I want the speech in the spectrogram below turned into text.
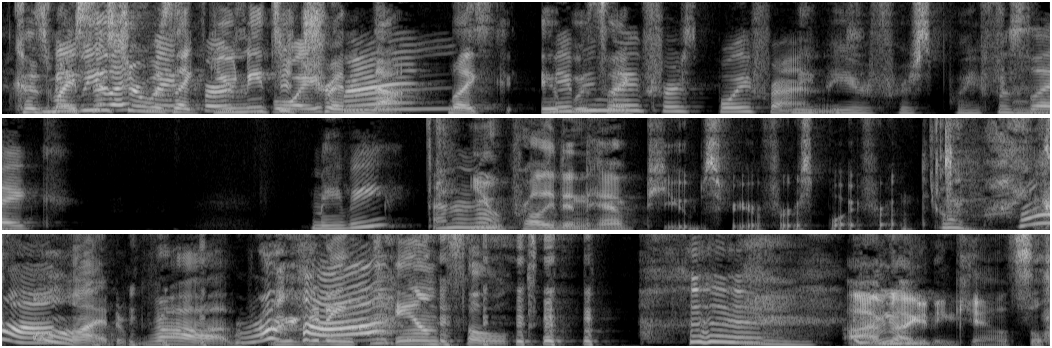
Because my Maybe, like, sister was my like, "You first need to trim that." Like it maybe was my like first boyfriend maybe your first boyfriend was like, maybe I don't know. You probably didn't have pubes for your first boyfriend. Oh my God, Rob, you're getting canceled. I'm not getting canceled.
